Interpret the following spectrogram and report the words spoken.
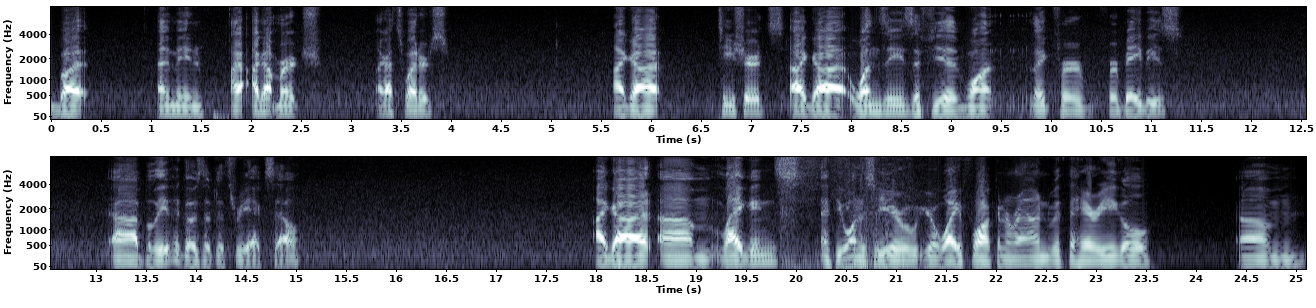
But, I mean, I, I got merch. I got sweaters. I got t-shirts. I got onesies if you want, like, for, for babies. Uh, I believe it goes up to 3XL. I got um, leggings. If you want to see your your wife walking around with the Harry Eagle um,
